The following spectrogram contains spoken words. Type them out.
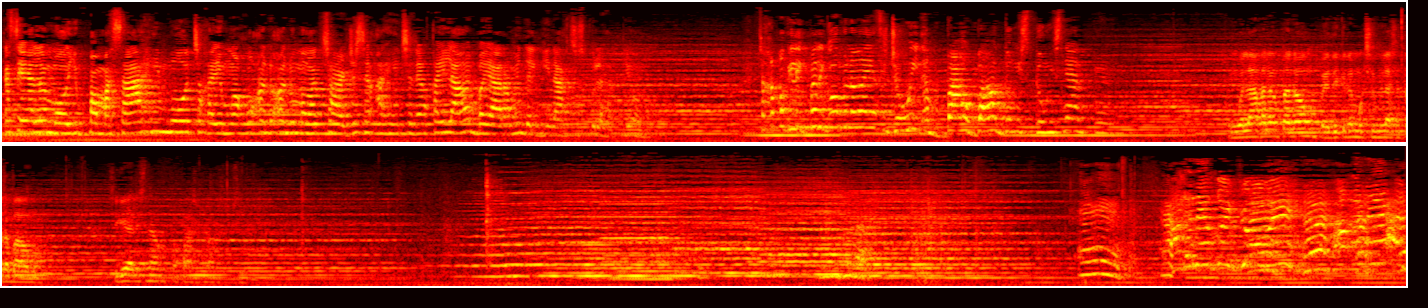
Kasi alam mo, yung pamasahe mo, tsaka yung mga kung ano-ano mga charges ng ahensya na yan, kailangan bayaran mo yun dahil ginastos ko lahat yun. Tsaka paglig-paligo mo na nga yan si Joey, ang baho-baho, dungis-dungis niyan. Kung wala ka ng tanong, pwede ka na magsimula sa trabaho mo. Sige, alis na ako. Papasok na ako. Sige. Akin na yung Kuya Joey! Akin na yan!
